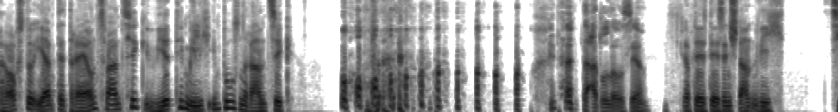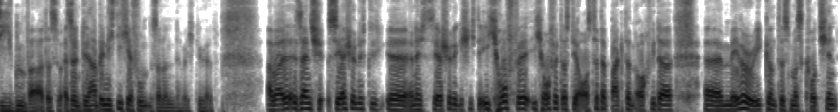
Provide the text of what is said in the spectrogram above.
rauchst du Ernte 23, wird die Milch im Busen ranzig. Tadellos, ja. Ich glaube, der, der ist entstanden, wie ich sieben war oder so. Also den habe nicht ich erfunden, sondern den habe ich gehört. Aber es ist ein sehr schönes, äh, eine sehr schöne Geschichte. Ich hoffe, ich hoffe, dass die Austria Park dann auch wieder äh, Maverick und das Maskottchen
